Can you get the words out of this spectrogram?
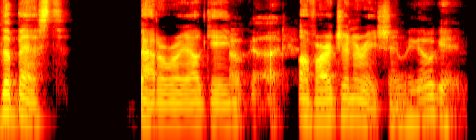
the best battle royale game Oh of our generation. Here we go again.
